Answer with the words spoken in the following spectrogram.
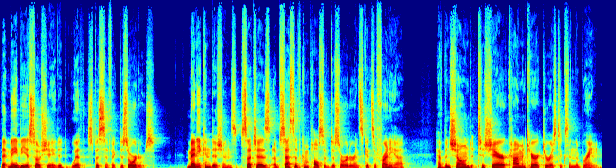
that may be associated with specific disorders. Many conditions, such as obsessive compulsive disorder and schizophrenia, have been shown to share common characteristics in the brain.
